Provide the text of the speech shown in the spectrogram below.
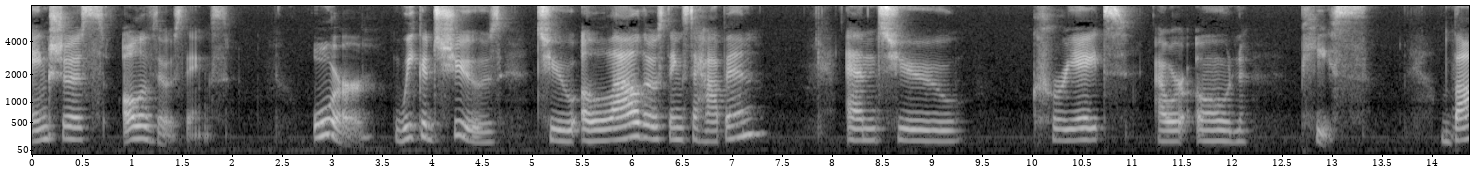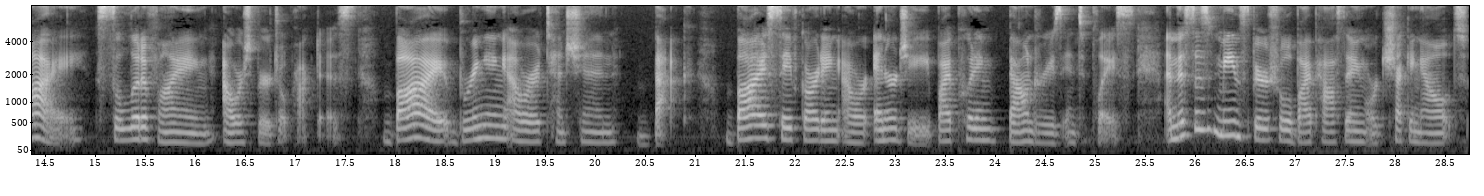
anxious, all of those things. Or we could choose to allow those things to happen and to create our own peace by solidifying our spiritual practice, by bringing our attention back, by safeguarding our energy, by putting boundaries into place. And this doesn't mean spiritual bypassing or checking out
